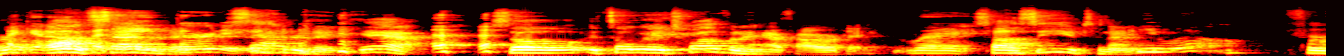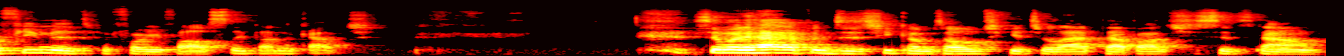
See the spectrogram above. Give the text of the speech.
I get oh, off it's at Saturday. 8:30. Saturday, yeah. so it's only a 12 and a half hour day. Right. So I'll see you tonight You will. for a few minutes before you fall asleep on the couch. so what happens is she comes home, she gets her laptop out, she sits down,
